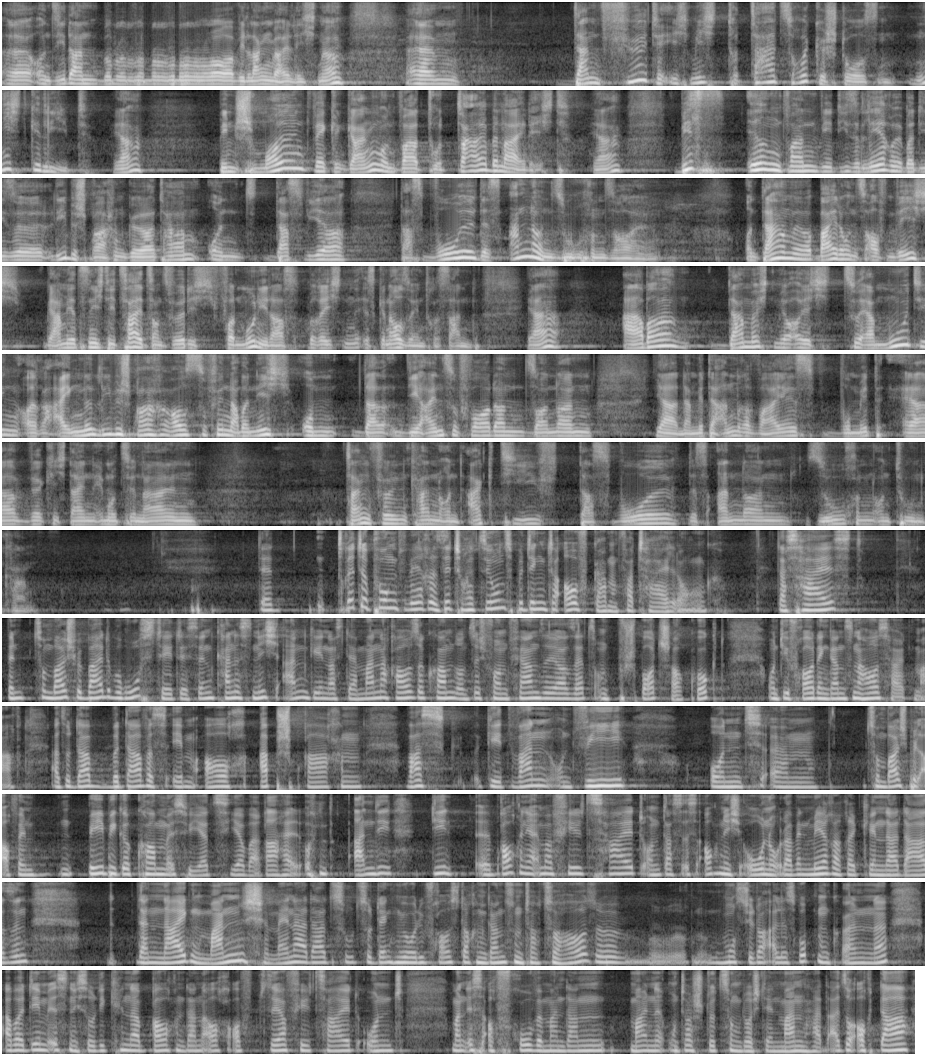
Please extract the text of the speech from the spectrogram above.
äh, und sie dann, wie langweilig, ne? Ähm, dann fühlte ich mich total zurückgestoßen, nicht geliebt. Ja? Bin schmollend weggegangen und war total beleidigt. Ja? Bis irgendwann wir diese Lehre über diese Liebessprachen gehört haben und dass wir das Wohl des anderen suchen sollen. Und da haben wir beide uns auf den Weg wir haben jetzt nicht die Zeit, sonst würde ich von Munidas berichten, ist genauso interessant. Ja, aber da möchten wir euch zu ermutigen, eure eigene Liebessprache herauszufinden, aber nicht, um die einzufordern, sondern ja, damit der andere weiß, womit er wirklich deinen emotionalen Tank füllen kann und aktiv das Wohl des anderen suchen und tun kann. Der dritte Punkt wäre situationsbedingte Aufgabenverteilung. Das heißt, wenn zum Beispiel beide berufstätig sind, kann es nicht angehen, dass der Mann nach Hause kommt und sich vor den Fernseher setzt und Sportschau guckt und die Frau den ganzen Haushalt macht. Also da bedarf es eben auch Absprachen, was geht wann und wie. Und ähm, zum Beispiel auch wenn ein Baby gekommen ist, wie jetzt hier bei Rahel und Andi, die äh, brauchen ja immer viel Zeit und das ist auch nicht ohne. Oder wenn mehrere Kinder da sind, dann neigen manche Männer dazu zu denken, jo, die Frau ist doch den ganzen Tag zu Hause, muss sie doch alles wuppen können. Ne? Aber dem ist nicht so. Die Kinder brauchen dann auch oft sehr viel Zeit und man ist auch froh, wenn man dann mal eine Unterstützung durch den Mann hat. Also auch da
